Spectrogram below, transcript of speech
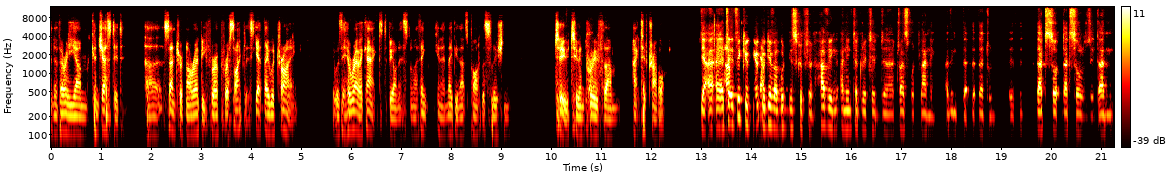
in a very um, congested uh, center of Nairobi for a, for a cyclist, yet they were trying. It was a heroic act, to be honest, and I think you know maybe that's part of the solution too to improve um, active travel. Yeah, I, I, I think you, you, yeah. you, give a good description. Having an integrated uh, transport planning, I think that that, that would uh, that so that solves it, and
